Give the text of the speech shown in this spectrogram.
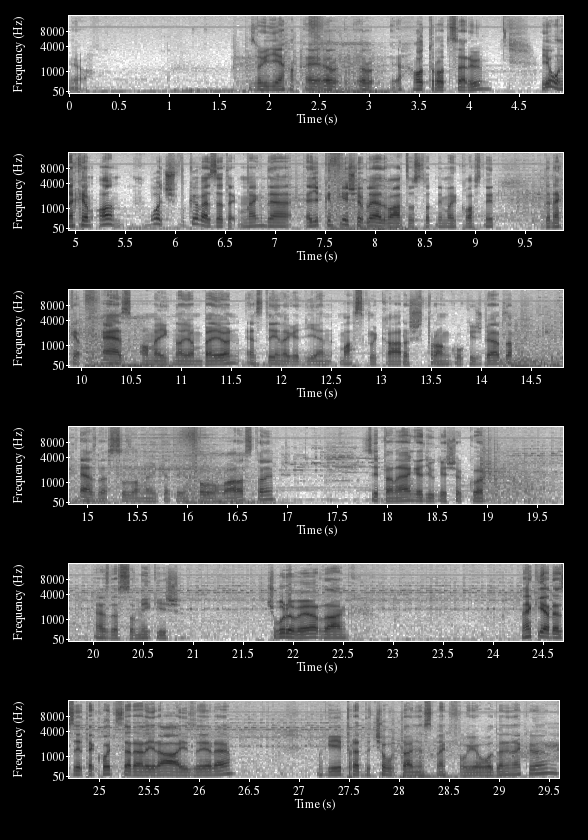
Ja. Ez meg egy ilyen hot rod-szerű. Jó, nekem, a, bocs, kövezzetek meg, de egyébként később lehet változtatni majd kasznit, de nekem ez, amelyik nagyon bejön, ez tényleg egy ilyen muscle frankó kis verda. ez lesz az, amelyiket én fogom választani. Szépen engedjük, és akkor ez lesz a mi kis csodaverdánk. Ne kérdezzétek, hogy szereli rá izére a gépre, de Csótány ezt meg fogja oldani nekünk.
